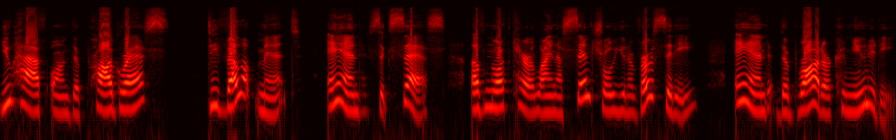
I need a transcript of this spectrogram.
you have on the progress, development, and success of North Carolina Central University and the broader community.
